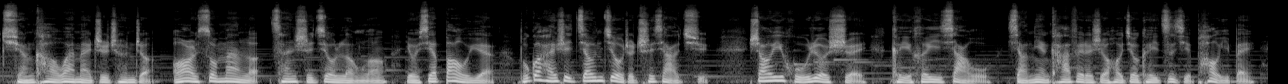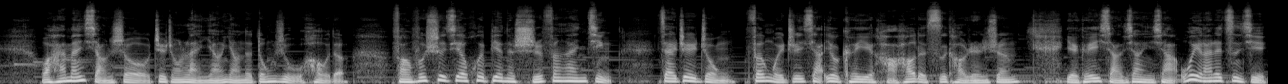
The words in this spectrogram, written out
全靠外卖支撑着。偶尔送慢了，餐食就冷了，有些抱怨，不过还是将就着吃下去。烧一壶热水可以喝一下午，想念咖啡的时候就可以自己泡一杯。我还蛮享受这种懒洋洋的冬日午后的，仿佛世界会变得十分安静。在这种氛围之下，又可以好好的思考人生，也可以想象一下未来的自己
